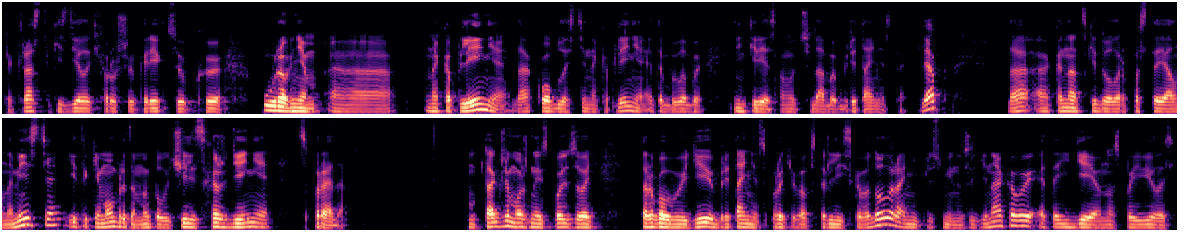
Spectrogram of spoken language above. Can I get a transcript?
как раз-таки сделать хорошую коррекцию к уровням э, накопления, да, к области накопления, это было бы интересно. Вот сюда бы британец так ляп, да, а канадский доллар постоял на месте, и таким образом мы получили схождение спреда. Также можно использовать торговую идею британец против австралийского доллара, они плюс-минус одинаковые. Эта идея у нас появилась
